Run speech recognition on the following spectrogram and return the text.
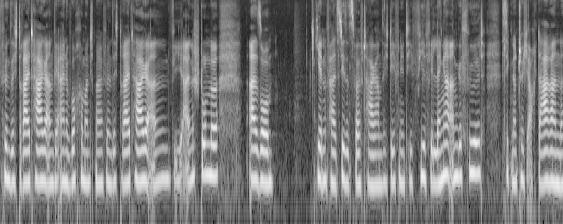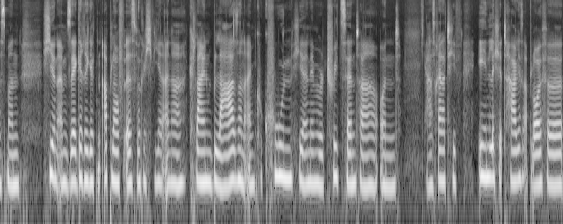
fühlen sich drei Tage an wie eine Woche, manchmal fühlen sich drei Tage an wie eine Stunde. Also jedenfalls diese zwölf Tage haben sich definitiv viel, viel länger angefühlt. Es liegt natürlich auch daran, dass man hier in einem sehr geregelten Ablauf ist, wirklich wie in einer kleinen Blase, in einem Kokon hier in dem Retreat Center und ja, es relativ ähnliche Tagesabläufe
